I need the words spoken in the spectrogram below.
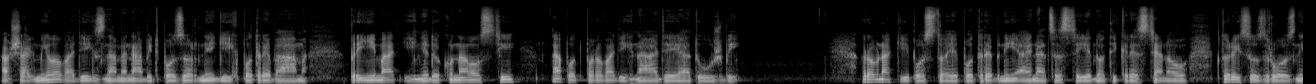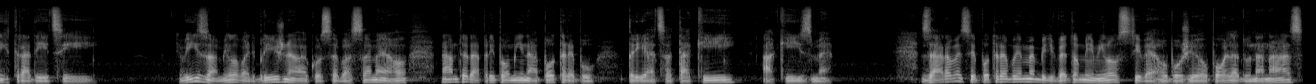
Avšak milovať ich znamená byť pozorný k ich potrebám, prijímať ich nedokonalosti a podporovať ich nádeje a túžby. Rovnaký postoj je potrebný aj na ceste jednoty kresťanov, ktorí sú z rôznych tradícií. Výzva milovať blížneho ako seba samého nám teda pripomína potrebu prijať sa taký, aký sme. Zároveň si potrebujeme byť vedomí milostivého Božieho pohľadu na nás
